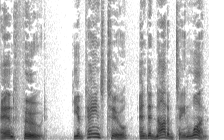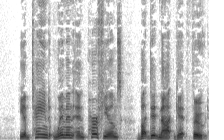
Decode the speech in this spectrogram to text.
and food. He obtained two and did not obtain one. He obtained women and perfumes, but did not get food.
